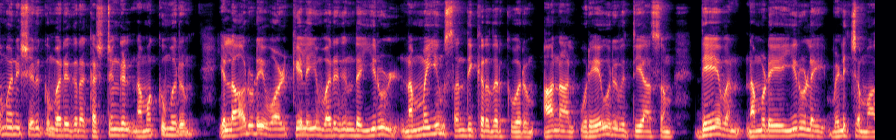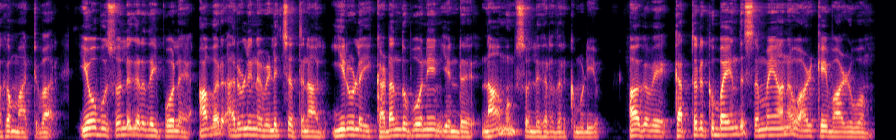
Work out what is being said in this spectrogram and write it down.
மனுஷருக்கும் வருகிற கஷ்டங்கள் நமக்கும் வரும். எல்லாருடைய வாழ்க்கையிலையும் வருகின்ற இருள் நம்மையும் சந்திக்கிறதற்கு வரும். ஆனால் ஒரே ஒரு வித்தியாசம் தேவன் நம்முடைய இருளை வெளிச்சமாக மாற்றுவார். யோபு சொல்லுகிறதைப் போல அவர் அருளின வெளிச்சத்தினால் இருளை கடந்து போனேன் என்று நாமும் சொல்லுகிறதற்கு முடியும். ஆகவே கத்தருக்கு பயந்து செம்மையான வாழ்க்கை வாழுவோம்.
